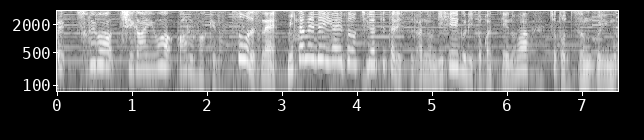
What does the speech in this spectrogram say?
えそれは違いはあるわけなんですそうですね。見た目で意外と違ってたりするあの利平栗とかっていうのはちょっとずんぐりむっ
